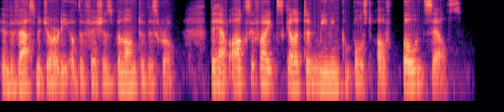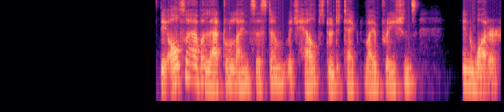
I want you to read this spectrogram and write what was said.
and the vast majority of the fishes belong to this group. They have ossified skeleton meaning composed of bone cells. They also have a lateral line system which helps to detect vibrations in water.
